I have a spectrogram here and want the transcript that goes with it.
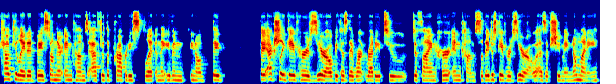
calculated based on their incomes after the property split and they even you know they they actually gave her zero because they weren't ready to define her income. So they just gave her zero as if she made no money,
